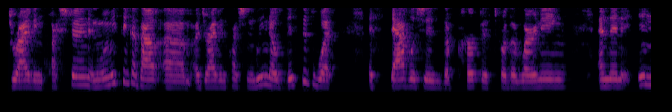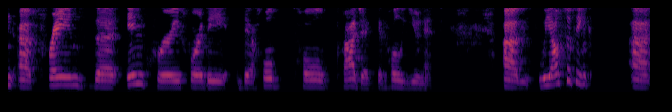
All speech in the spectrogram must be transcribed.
driving question, and when we think about um, a driving question, we know this is what establishes the purpose for the learning and then in uh, frames the inquiry for the the whole whole project and whole unit. Um, we also think uh,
